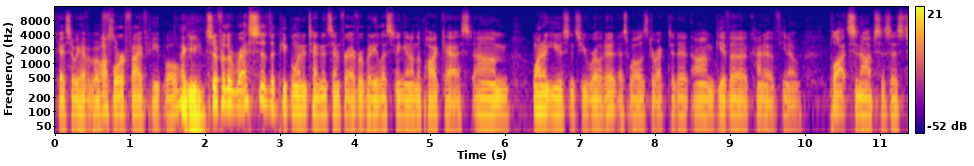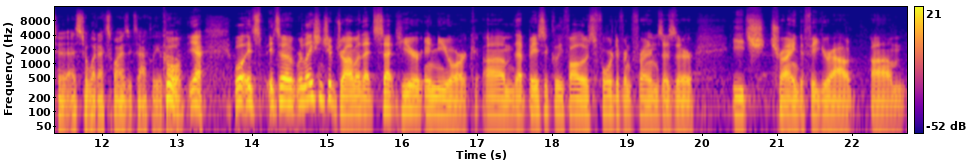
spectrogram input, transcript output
Okay, so we have about Awesome. four or five people. Thank you. So for the rest of the people in attendance and for everybody listening in on the podcast, um, why don't you, since you wrote it as well as directed it, um, give a kind of you know plot synopsis as to as to what XY is exactly about? Cool. Yeah. Well, it's it's a relationship drama that's set here in New York um, that basically follows four different friends as they're each trying to figure out um,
